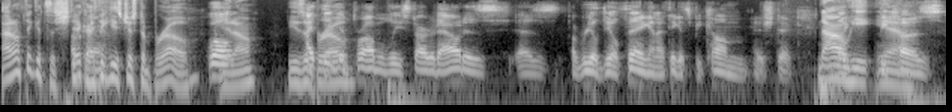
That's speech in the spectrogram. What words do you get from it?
I don't think it's a shtick. I think he's just a bro. Well, you know, he's a I bro. think it probably started out as as a real deal thing, and I think it's become his shtick. Now Like, he- yeah. because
